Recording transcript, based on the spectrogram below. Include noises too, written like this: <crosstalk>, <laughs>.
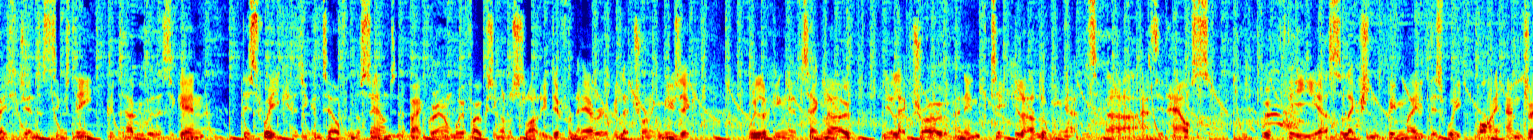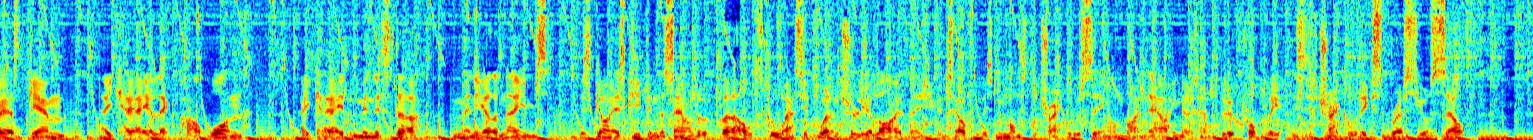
Bass Agenda 60. Good to have you with us again. This week, as you can tell from the sounds in the background, we're focusing on a slightly different area of electronic music. We're looking at techno and electro, and in particular, looking at uh, acid house, with the uh, selections being made this week by Andreas Gehm, aka Elec Part 1, aka The Minister, and many other names. This guy is keeping the sound of uh, old school acid well and truly alive, and as you can tell from this monster track that we're sitting on right now, he knows how to do it properly. This is a track called Express Yourself,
